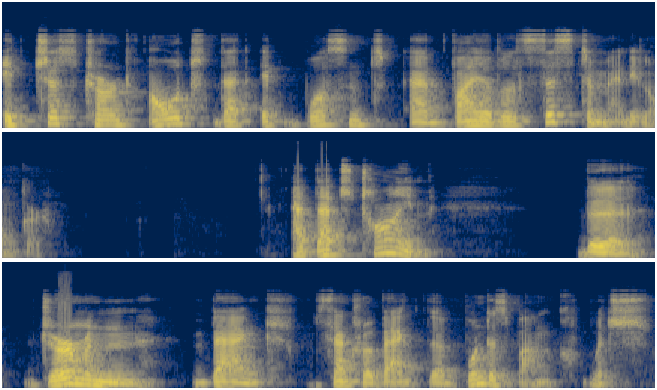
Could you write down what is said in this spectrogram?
it just turned out that it wasn't a viable system any longer. At that time, the German bank, central bank, the Bundesbank, which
